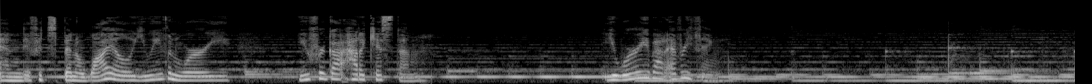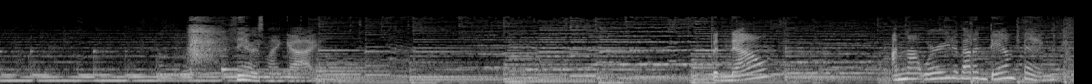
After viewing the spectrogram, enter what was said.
And if it's been a while, you even worry you forgot how to kiss them. You worry about everything. There's my guy. But now, I'm not worried about a damn thing.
